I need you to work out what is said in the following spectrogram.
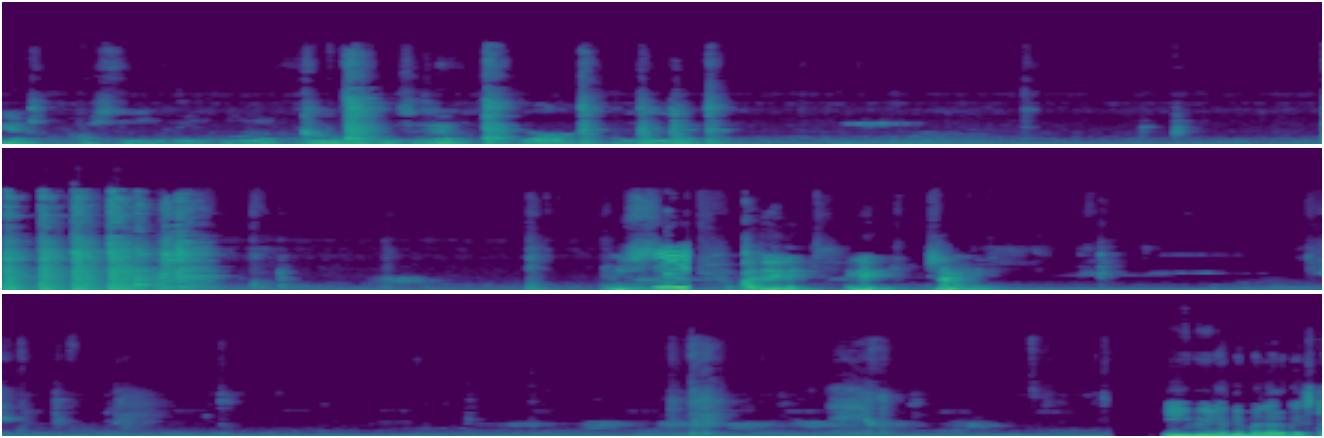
여기, 요새, 아들 이리 이리 지나마 이리 ಈ ವಿಡಿಯೋ ನಿಮ್ಮೆಲ್ಲರಿಗೂ ಇಷ್ಟ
